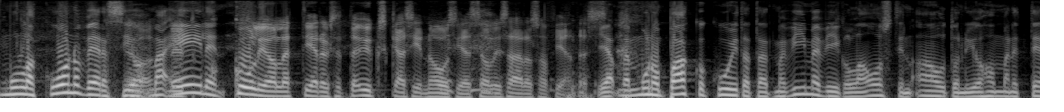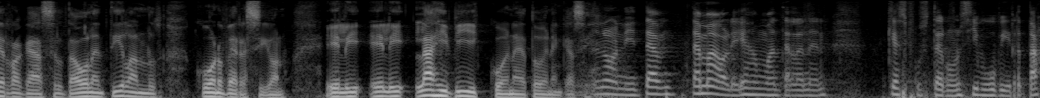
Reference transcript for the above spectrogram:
mulla konversio, Joo, mä eilen... Kuulijoille tiedoksi, että yksi käsi nousi ja se oli Saara Sofian tässä. Ja mä, mun on pakko kuitata, että mä viime viikolla ostin auton, johon mä nyt Terragassilta olen tilannut konversion. Eli, eli lähiviikkoina ja toinen käsi. No niin, täm, tämä oli ihan vaan tällainen keskustelun sivuvirta.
